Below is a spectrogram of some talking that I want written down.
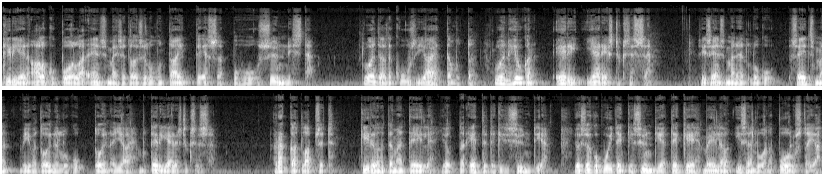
kirjeen alkupuolella ensimmäisen toisen luvun taitteessa puhuu synnistä. Luen täältä kuusi jaetta, mutta luen hiukan eri järjestyksessä. Siis ensimmäinen luku 7-2 luku toinen jae, mutta eri järjestyksessä. Rakkaat lapset, kirjoitan tämän teille, jotta ette tekisi syntiä. Jos joku kuitenkin syntiä tekee, meillä on isän luona puolustaja,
